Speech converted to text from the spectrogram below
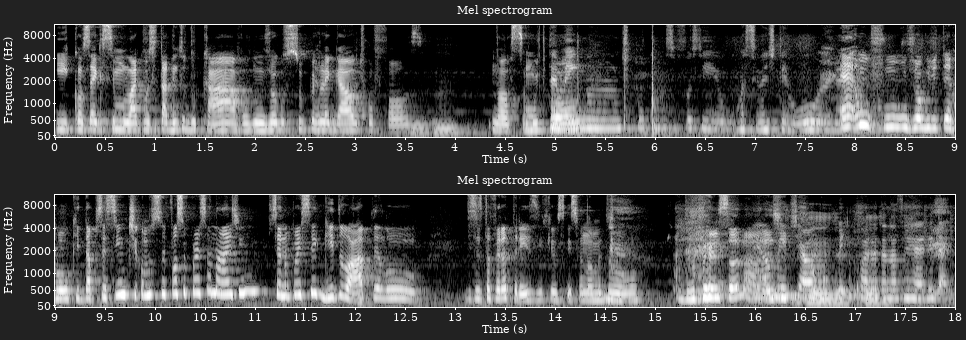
e consegue simular que você tá dentro do carro, num jogo super legal, tipo Forza. Uhum. Nossa, muito Também bom. num, tipo, como se fosse alguma cena de terror, né? É um, um jogo de terror que dá pra você sentir como se fosse o personagem sendo perseguido lá pelo. De Sexta-feira 13, que eu esqueci o nome do, do personagem. Realmente é algo bem fora da nossa realidade.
